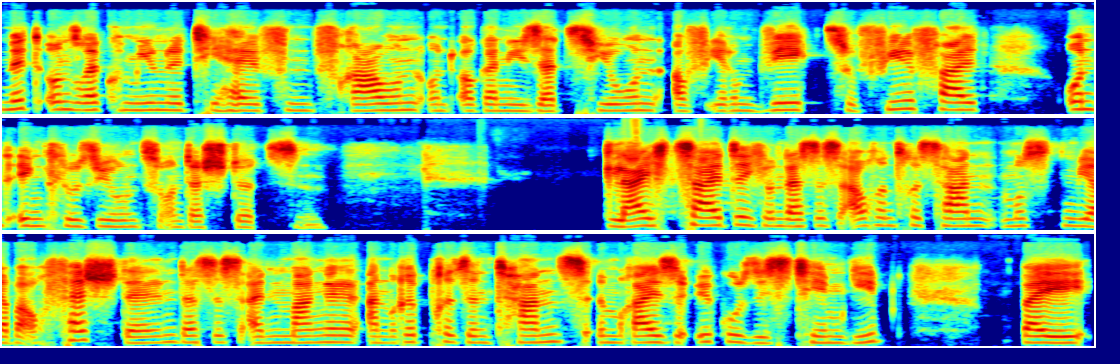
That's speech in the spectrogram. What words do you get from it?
mit unserer Community helfen, Frauen und Organisationen auf ihrem Weg zu Vielfalt und Inklusion zu unterstützen. Gleichzeitig, und das ist auch interessant, mussten wir aber auch feststellen, dass es einen Mangel an Repräsentanz im Reiseökosystem gibt, bei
